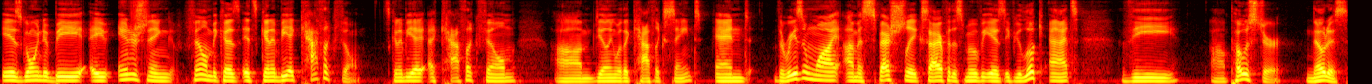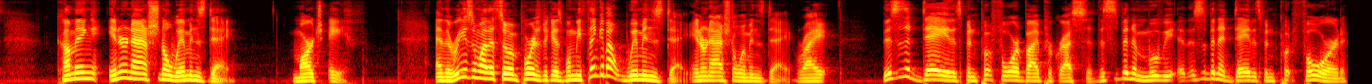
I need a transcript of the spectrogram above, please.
is going to be a interesting film because it's going to be a Catholic film. It's going to be a, a Catholic film um, dealing with a Catholic saint. And the reason why I'm especially excited for this movie is if you look at the uh, poster, notice coming International Women's Day, March 8th. And the reason why that's so important is because when we think about Women's Day, International Women's Day, right? This is a day that's been put forward by progressive. This has been a movie. This has been a day that's been put forward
